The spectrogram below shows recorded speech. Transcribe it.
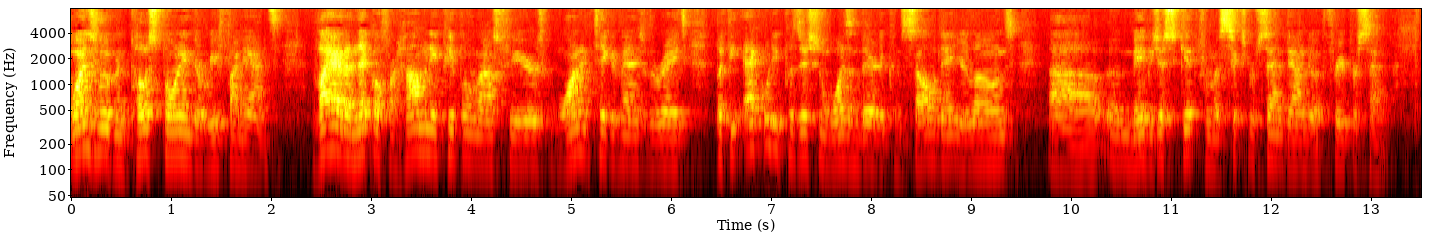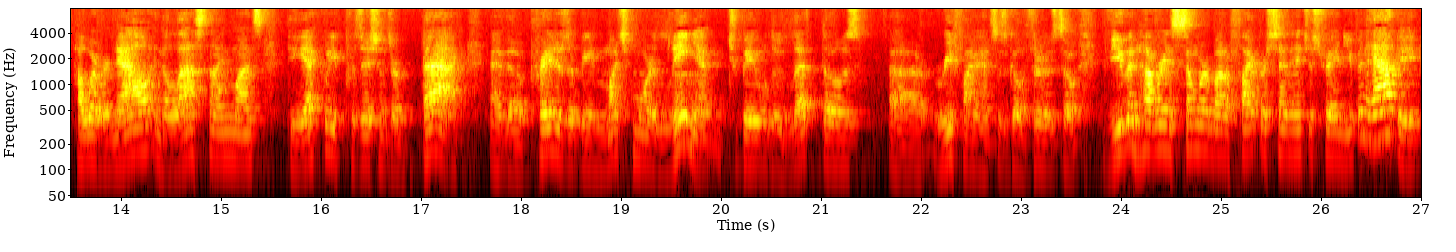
ones who have been postponing their refinance. If I had a nickel for how many people in the last few years wanted to take advantage of the rates, but the equity position wasn't there to consolidate your loans, uh, maybe just get from a 6% down to a 3%. However, now in the last nine months, the equity positions are back and the appraisers are being much more lenient to be able to let those uh, refinances go through. So if you've been hovering somewhere about a 5% interest rate and you've been happy,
